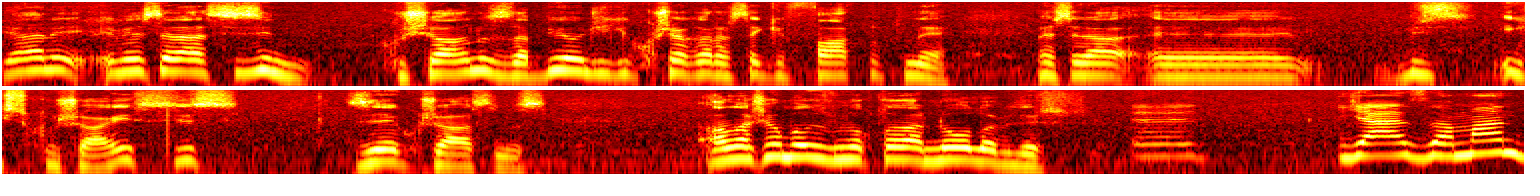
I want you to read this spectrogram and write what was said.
Yani mesela sizin kuşağınızla bir önceki kuşak arasındaki farklılık ne? Mesela eee, biz X kuşağıyız, siz Z kuşağısınız. Anlaşamadığınız noktalar ne olabilir? Ee, Yani zaman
